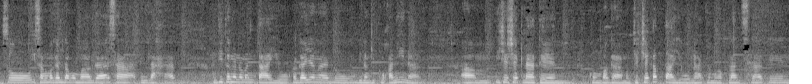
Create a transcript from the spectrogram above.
So, isang magandang umaga sa ating lahat. Nandito na naman tayo. Kagaya nga nung binanggit ko kanina, um, i-check natin, kumbaga, mag-check up tayo lahat ng mga plants natin.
